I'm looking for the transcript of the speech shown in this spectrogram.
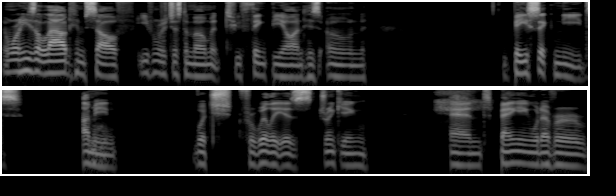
and where he's allowed himself, even for just a moment, to think beyond his own basic needs. I Mhm. mean, which for Willie is drinking and banging whatever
